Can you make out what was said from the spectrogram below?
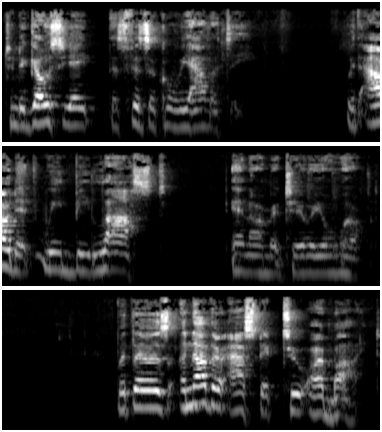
to negotiate this physical reality. Without it, we'd be lost in our material world. But there's another aspect to our mind.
